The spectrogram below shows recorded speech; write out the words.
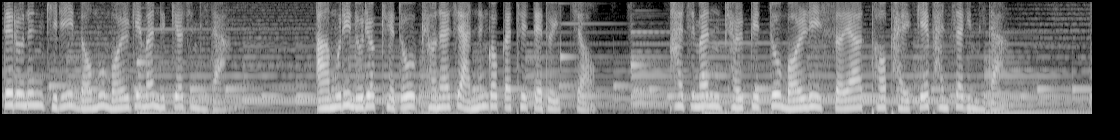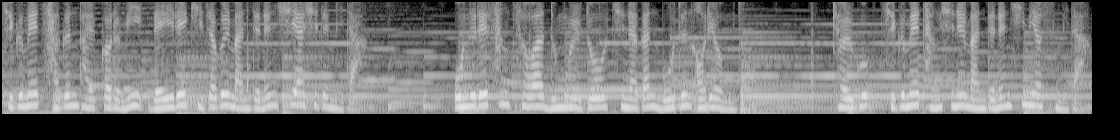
때로는 길이 너무 멀게만 느껴집니다. 아무리 노력해도 변하지 않는 것 같을 때도 있죠. 하지만 별빛도 멀리 있어야 더 밝게 반짝입니다. 지금의 작은 발걸음이 내일의 기적을 만드는 씨앗이 됩니다. 오늘의 상처와 눈물도 지나간 모든 어려움도 결국 지금의 당신을 만드는 힘이었습니다.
